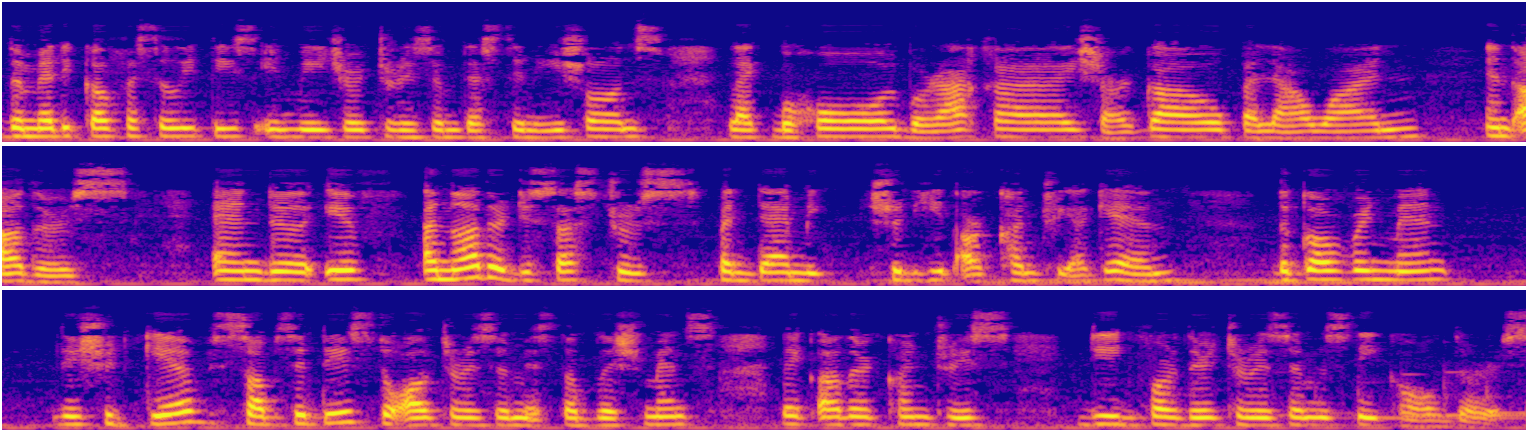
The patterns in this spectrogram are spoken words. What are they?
the medical facilities in major tourism destinations like Bohol, Boracay, Siargao, Palawan, and others. And uh, if another disastrous pandemic should hit our country again, the government they should give subsidies to all tourism establishments like other countries did for their tourism stakeholders.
